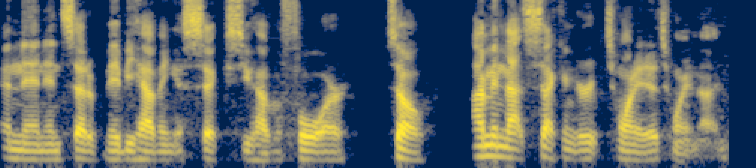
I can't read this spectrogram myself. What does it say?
and then instead of maybe having a six, you have a four. So I'm in that second group, 20 to 29.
